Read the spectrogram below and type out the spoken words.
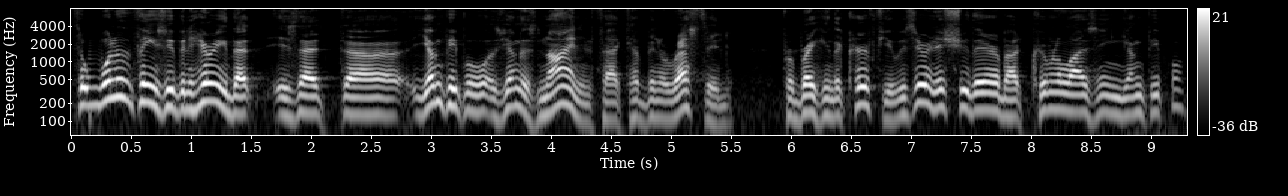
So one of the things we've been hearing that is that uh, young people, as young as nine, in fact, have been arrested for breaking the curfew. Is there an issue there about criminalizing young people?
